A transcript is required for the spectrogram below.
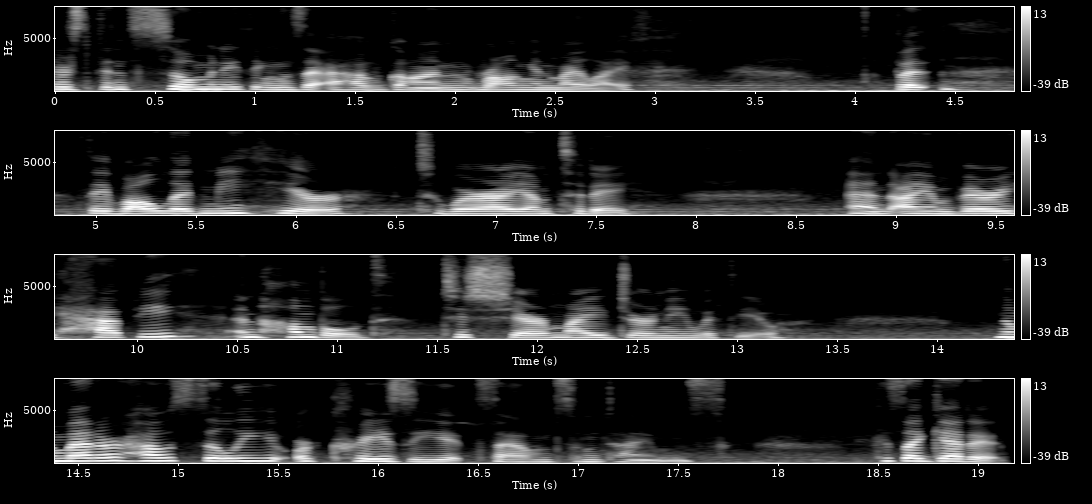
there's been so many things that have gone wrong in my life. But they've all led me here to where I am today. And I am very happy and humbled to share my journey with you. No matter how silly or crazy it sounds sometimes, because I get it.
